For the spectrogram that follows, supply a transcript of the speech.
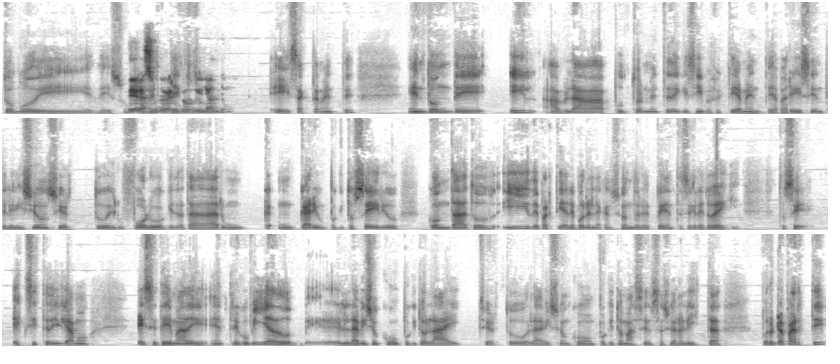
tomo de, de su... ¿De su Exactamente, en donde él hablaba puntualmente de que sí, pues, efectivamente aparece en televisión, ¿cierto? El ufólogo que trata de dar un, un cari un poquito serio, con datos, y de partida le ponen la canción del expediente secreto X. Entonces, existe, digamos, ese tema de, entre comillas, eh, la visión como un poquito light, ¿cierto? La visión como un poquito más sensacionalista. Por otra parte,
